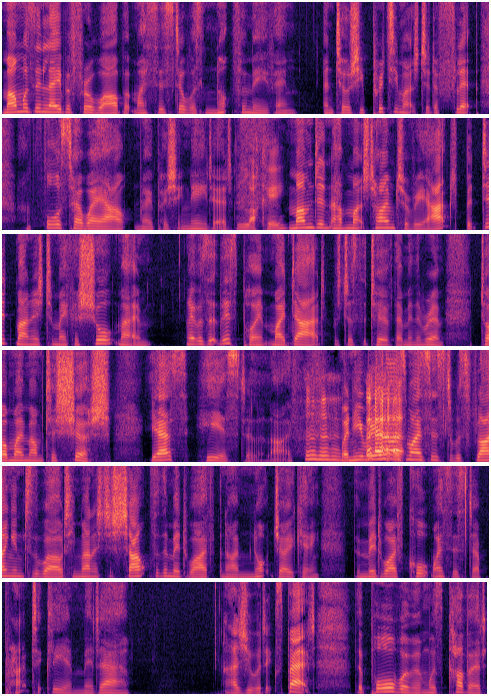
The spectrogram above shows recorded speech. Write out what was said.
Mum was in labour for a while, but my sister was not for moving. Until she pretty much did a flip and forced her way out, no pushing needed. Lucky. Mum didn't have much time to react, but did manage to make a short moan. It was at this point my dad, it was just the two of them in the room, told my mum to shush. Yes, he is still alive. when he realised my sister was flying into the world, he managed to shout for the midwife, and I'm not joking. The midwife caught my sister practically in midair. As you would expect, the poor woman was covered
